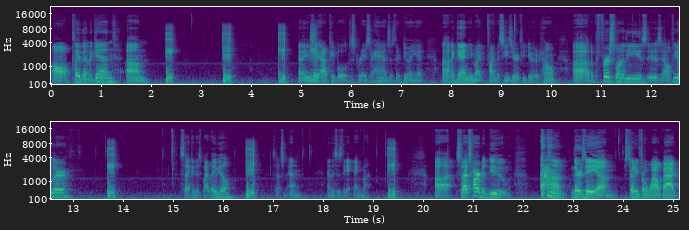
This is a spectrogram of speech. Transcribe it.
I'll play them again. Um, and I usually have people just raise their hands as they're doing it. Uh, again, you might find this easier if you do it at home. Uh, but the first one of these is an alveolar. Second is bilabial. So that's an M. and this is the engma. Uh, so that's hard to do. There's a um, study from a while back.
